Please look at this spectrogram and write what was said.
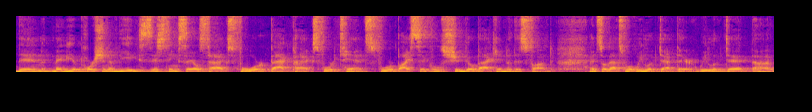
then maybe a portion of the existing sales tax for backpacks, for tents, for bicycles should go back into this fund. And so that's what we looked at there. We looked at, uh,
